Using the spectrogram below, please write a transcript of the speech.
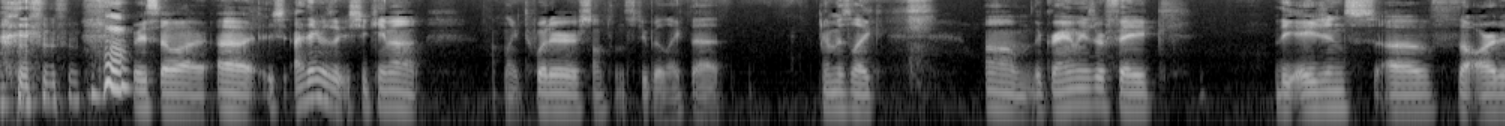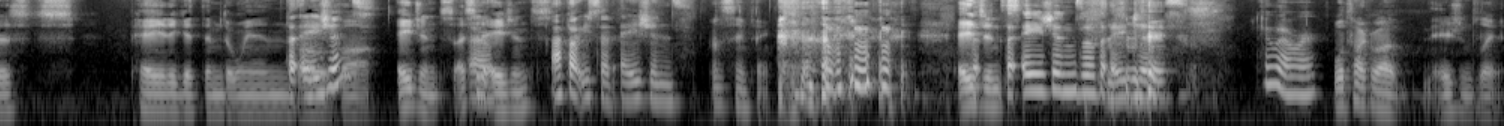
we so are. Uh, I think it was like, she came out on like Twitter or something stupid like that, and was like, um, "The Grammys are fake. The agents of the artists pay to get them to win." The blah, blah, Asians? blah." Agents. I said Oh. agents. I thought you said Asians. That's the same thing. Agents. The, Asians or the agents, whoever. We'll talk about Asians later.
